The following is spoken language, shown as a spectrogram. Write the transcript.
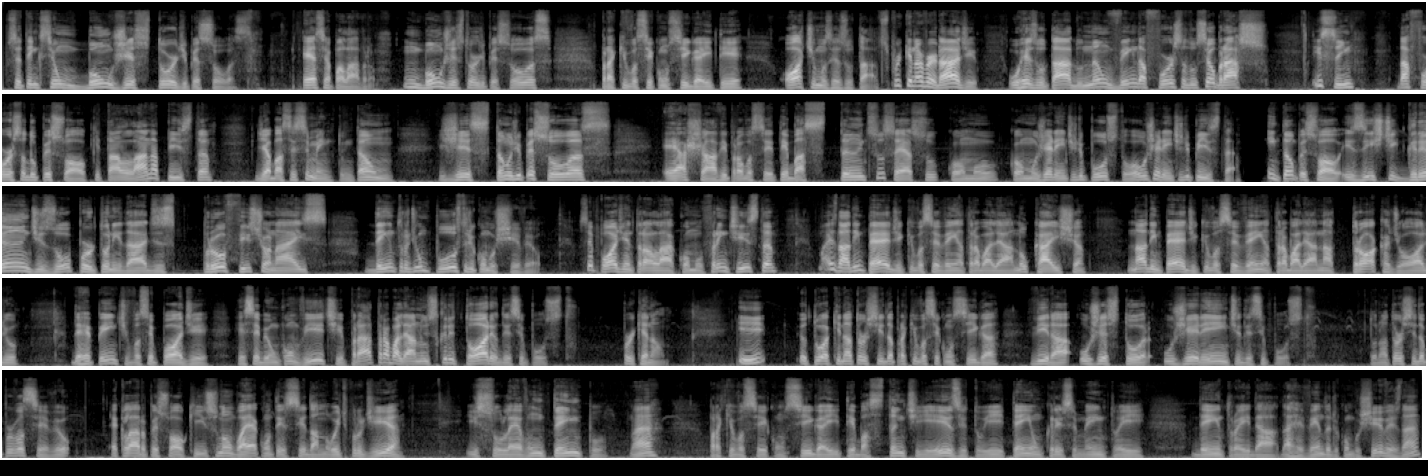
você tem que ser um bom gestor de pessoas. Essa é a palavra. Um bom gestor de pessoas para que você consiga aí ter ótimos resultados. Porque na verdade, o resultado não vem da força do seu braço, e sim da força do pessoal que está lá na pista de abastecimento. Então, gestão de pessoas é a chave para você ter bastante sucesso como, como gerente de posto ou gerente de pista. Então, pessoal, existe grandes oportunidades profissionais dentro de um posto de combustível. Você pode entrar lá como frentista, mas nada impede que você venha trabalhar no caixa, nada impede que você venha trabalhar na troca de óleo. De repente, você pode receber um convite para trabalhar no escritório desse posto. Por que não? E eu estou aqui na torcida para que você consiga virar o gestor, o gerente desse posto. Estou na torcida por você, viu? É claro, pessoal, que isso não vai acontecer da noite para o dia. Isso leva um tempo, né? Para que você consiga aí ter bastante êxito e tenha um crescimento aí dentro aí da, da revenda de combustíveis, né?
